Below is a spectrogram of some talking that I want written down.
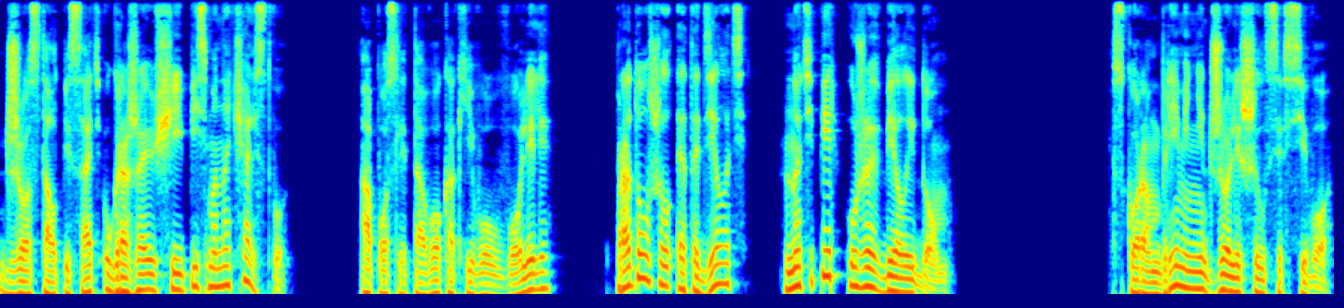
Джо стал писать угрожающие письма начальству, а после того, как его уволили, продолжил это делать, но теперь уже в Белый дом. В скором времени Джо лишился всего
